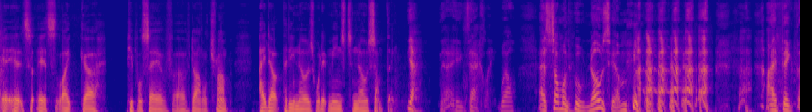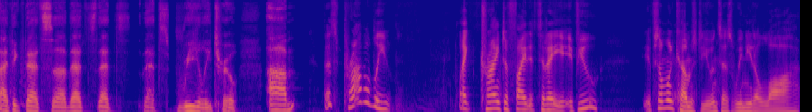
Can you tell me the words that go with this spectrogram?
it's it's like uh, people say of, of Donald Trump. I doubt that he knows what it means to know something. Yeah, yeah, exactly. Well, as someone who knows him, I think I think that's uh, that's that's that's really true. Um, That's probably like trying to fight it today. If you, if someone comes to you and says we need a law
